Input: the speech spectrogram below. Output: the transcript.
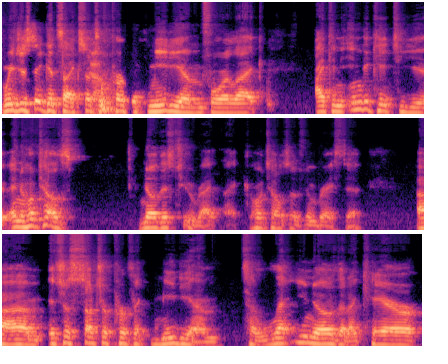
we just think it's like such Yeah. a perfect medium for like I can indicate to you, and hotels know this too, right? Like hotels have embraced it. Um, it's just such a perfect medium to let you know that I care,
